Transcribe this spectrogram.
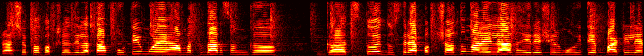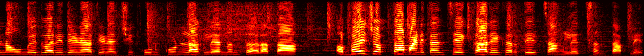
राशप पक्षातील आता फुटीमुळे हा मतदारसंघ गाजतोय. दुसऱ्या पक्षातून आलेल्या धैर्यशील मोहिते पाटील यांना उमेदवारी देण्यात येण्याची कुणकुण लागल्यानंतर आता अभय जगताप आणि त्यांचे कार्यकर्ते चांगलेच संतापलेत.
